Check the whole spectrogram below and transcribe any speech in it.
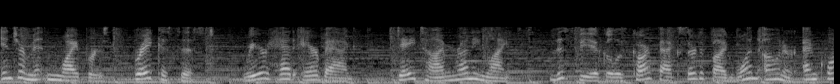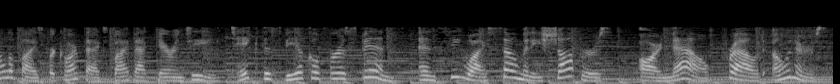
intermittent wipers, brake assist, rear head airbag, daytime running lights. This vehicle is Carfax certified one owner and qualifies for Carfax buyback guarantee. Take this vehicle for a spin and see why so many shoppers are now proud owners.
